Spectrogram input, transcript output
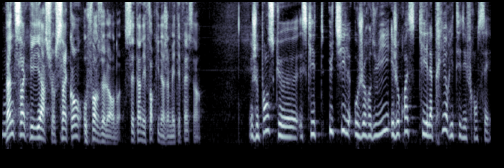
25 mm. milliards sur 5 ans aux forces de l'ordre. C'est un effort qui n'a jamais été fait, ça je pense que ce qui est utile aujourd'hui, et je crois ce qui est la priorité des Français,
